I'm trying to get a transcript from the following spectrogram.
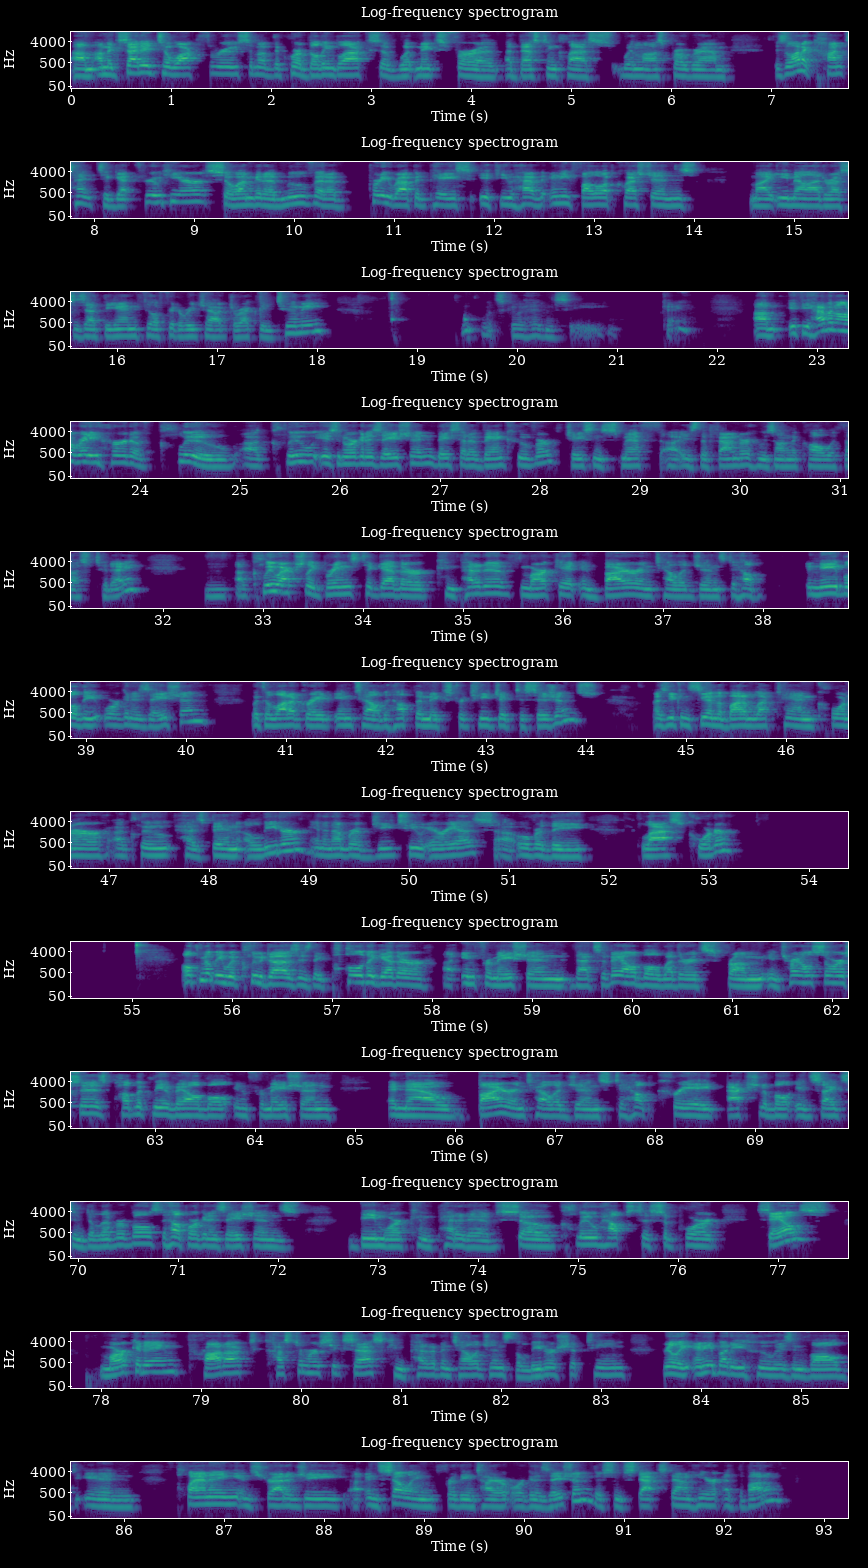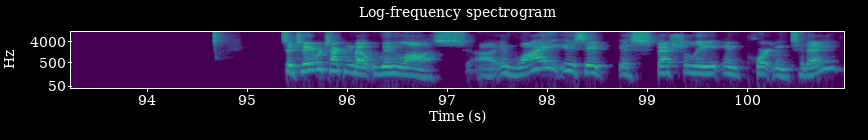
Um, I'm excited to walk through some of the core building blocks of what makes for a, a best in class win loss program. There's a lot of content to get through here, so I'm going to move at a pretty rapid pace. If you have any follow up questions, my email address is at the end. Feel free to reach out directly to me. Let's go ahead and see. Okay. Um, if you haven't already heard of Klue, uh, Klue is an organization based out of Vancouver. Jason Smith uh, is the founder who's on the call with us today. Uh, Klue actually brings together competitive market and buyer intelligence to help enable the organization with a lot of great intel to help them make strategic decisions. As you can see on the bottom left-hand corner, uh, Klue has been a leader in a number of G2 areas uh, over the last quarter. Ultimately, what Klue does is they pull together uh, information that's available, whether it's from internal sources, publicly available information, and now buyer intelligence to help create actionable insights and deliverables to help organizations be more competitive. So Klue helps to support sales, marketing, product, customer success, competitive intelligence, the leadership team, really anybody who is involved in planning and strategy uh, and selling for the entire organization. There's some stats down here at the bottom. So today we're talking about win loss uh, and why is it especially important today?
